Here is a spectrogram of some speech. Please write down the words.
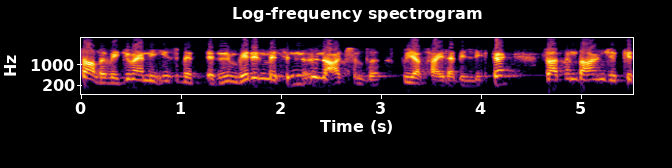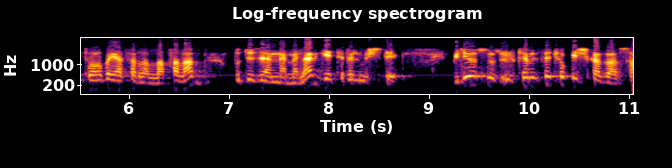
sağlığı ve güvenliği hizmetlerinin verilmesinin önü açıldı bu yasayla birlikte. Zaten daha önceki torba yasalarla falan bu düzenlemeler getirilmişti. Biliyorsunuz ülkemizde çok iş kazası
